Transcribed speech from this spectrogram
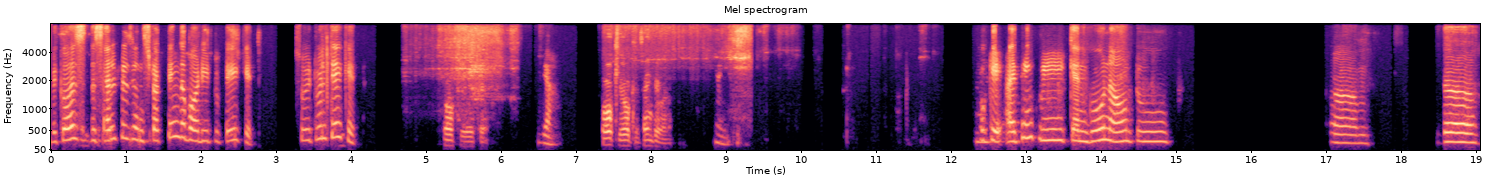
because the self is instructing the body to take it. So it will take it. okay okay Yeah. okay okay thank you madam Thank you. Okay, I think we can go now to um, the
